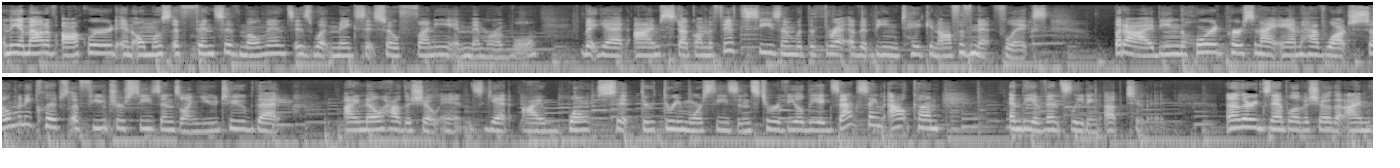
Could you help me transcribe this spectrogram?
and the amount of awkward and almost offensive moments is what makes it so funny and memorable but yet i'm stuck on the fifth season with the threat of it being taken off of netflix but I, being the horrid person I am, have watched so many clips of future seasons on YouTube that I know how the show ends, yet I won't sit through three more seasons to reveal the exact same outcome and the events leading up to it. Another example of a show that I'm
